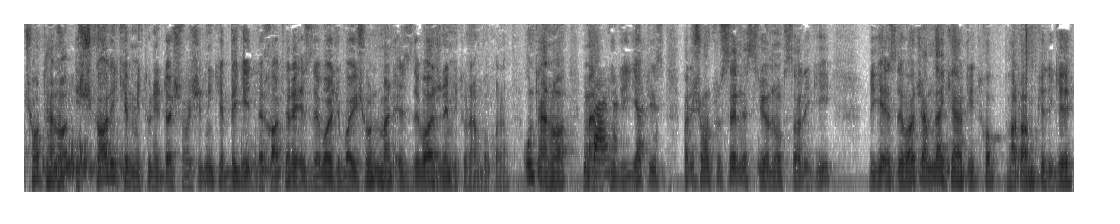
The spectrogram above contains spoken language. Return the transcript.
شما تنها اشکالی که می‌تونید داشته باشید اینه که بگید به خاطر ازدواج با ایشون من ازدواج نمی‌تونم بکنم. اون تنها بله. محدودیتی است ولی شما تو سن 39 سالگی دیگه ازدواج هم نکردید. خب حالا هم که دیگه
